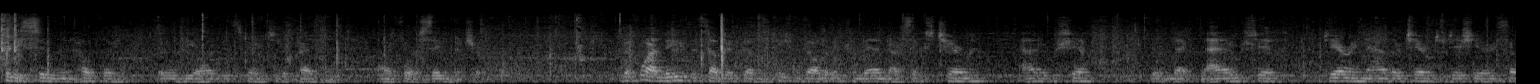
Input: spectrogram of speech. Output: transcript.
pretty soon, and hopefully it will be all ordered straight to the president uh, for signature. Before I leave the subject of impeachment, though, let me commend our sixth chairman, Adam Schiff, the Adam Schiff, Jerry Nadler, Chair of Judiciary, so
